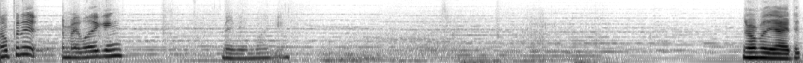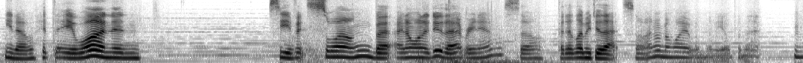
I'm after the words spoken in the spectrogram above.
Can't open it. Am I lagging? Maybe I'm lagging. Normally I'd, you know, hit the A1 and see if it swung, but I don't want to do that right now, so... But it let me do that, so I don't know why it wouldn't let me open that. Hmm.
